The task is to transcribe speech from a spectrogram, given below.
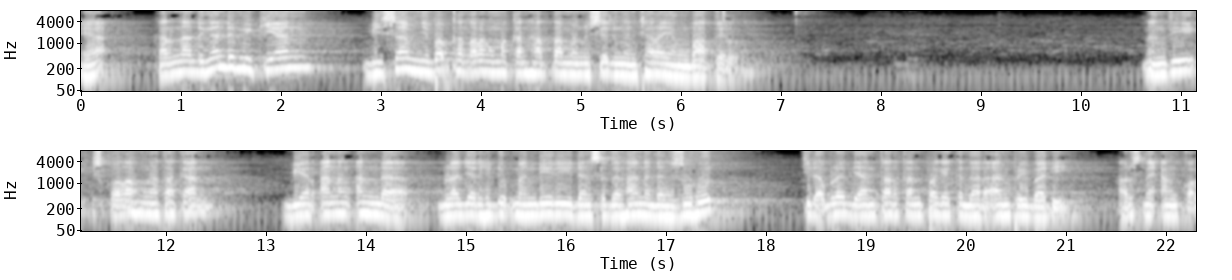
Ya, karena dengan demikian bisa menyebabkan orang memakan harta manusia dengan cara yang batil. Nanti sekolah mengatakan biar anak anda belajar hidup mandiri dan sederhana dan zuhud tidak boleh diantarkan pakai kendaraan pribadi. Harus naik angkot.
